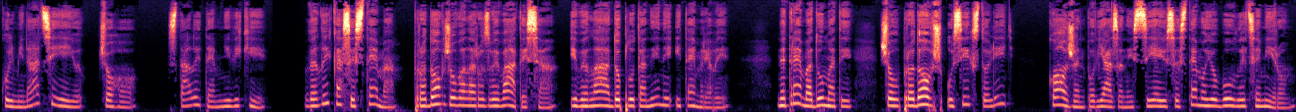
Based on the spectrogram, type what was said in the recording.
кульмінацією чого стали темні віки. Велика система продовжувала розвиватися і вела до плутанини і темряви. Не треба думати, що впродовж усіх століть кожен пов'язаний з цією системою був лицеміром.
